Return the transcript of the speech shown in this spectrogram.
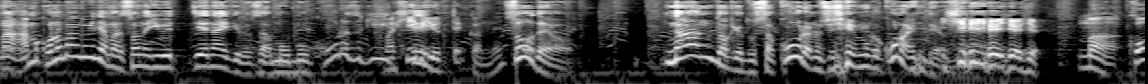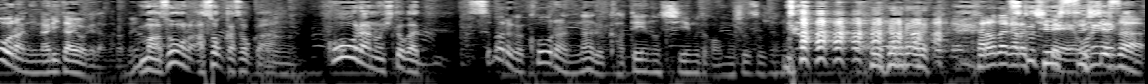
まああんまこの番組ではまだそんな言ってないけどさもう僕コーラ好きって、まあ日々言ってっからね。そうだよなんだけどさコーラの CM が来ないんだよ、ね、いやいやいやいや。まあコーラになりたいわけだからね。まあそうなあそっかそっか、うん。コーラの人がスバルがコーラになる過程の CM とか面白そうじゃない？体から抽出してさ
